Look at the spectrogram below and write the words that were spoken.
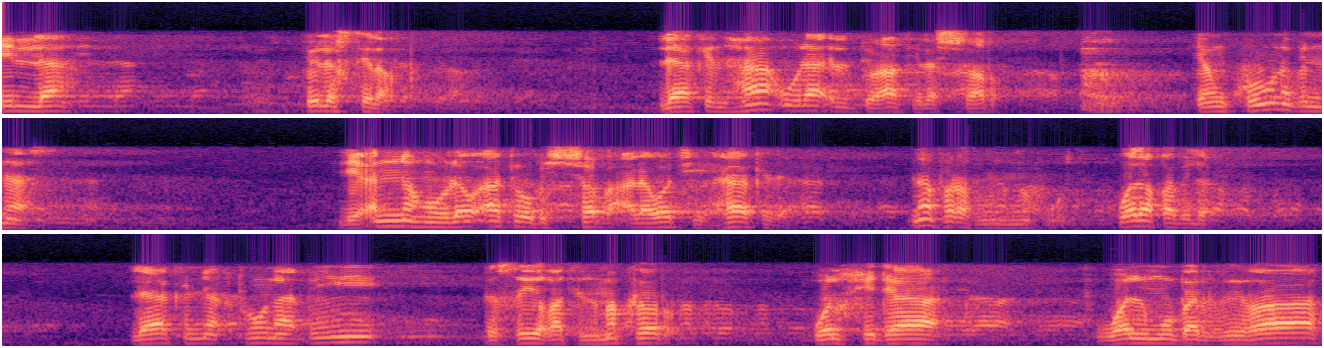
إلا بالاختلاط. لكن هؤلاء الدعاة إلى الشر ينكرون بالناس لأنه لو أتوا بالشر على وجهه هكذا نفرت من النفوس ولا قبلت لكن يأتون به بصيغة المكر والخداع والمبررات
